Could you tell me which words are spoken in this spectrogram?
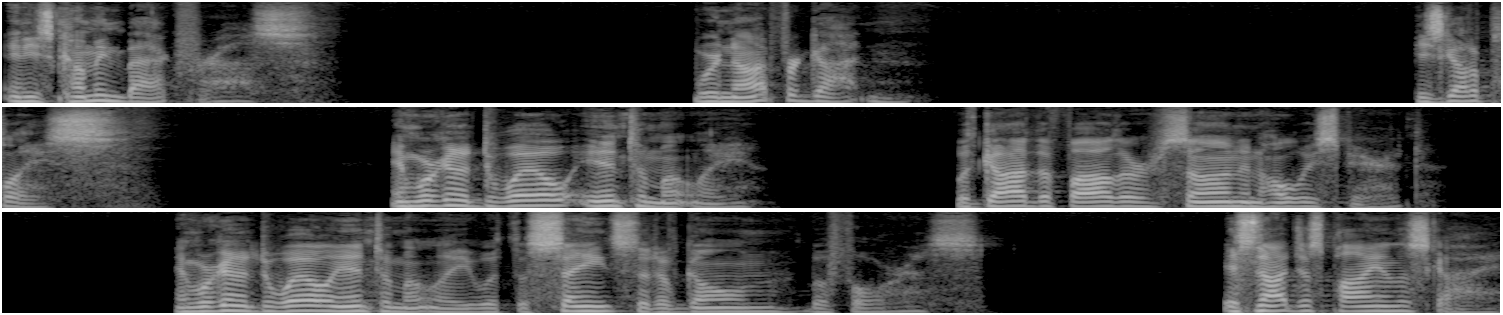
And he's coming back for us. We're not forgotten. He's got a place. And we're going to dwell intimately with God the Father, Son, and Holy Spirit. And we're going to dwell intimately with the saints that have gone before us. It's not just pie in the sky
